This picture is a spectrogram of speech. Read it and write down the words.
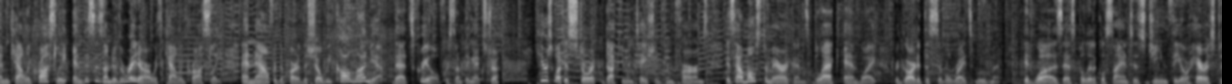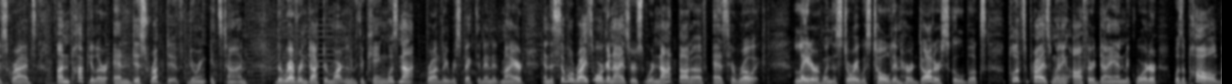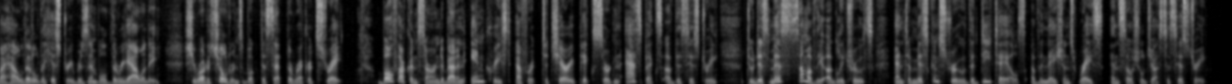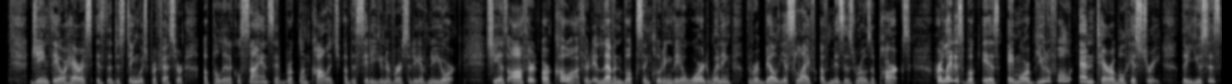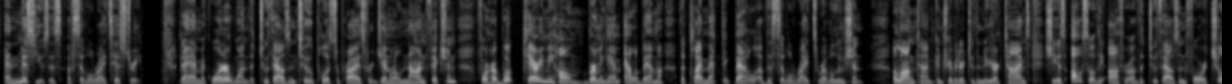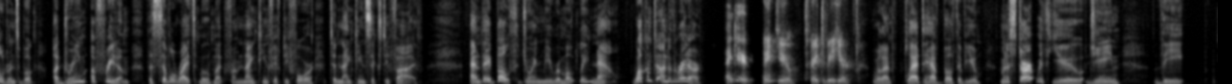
I'm Callie Crossley, and this is Under the Radar with Callie Crossley. And now for the part of the show we call Lagniappe. That's Creole for something extra. Here's what historic documentation confirms is how most Americans, black and white, regarded the civil rights movement. It was, as political scientist Jean Theoharis describes, unpopular and disruptive during its time. The Reverend Dr. Martin Luther King was not broadly respected and admired, and the civil rights organizers were not thought of as heroic. Later, when the story was told in her daughter's school books, Pulitzer Prize winning author Diane McWhorter was appalled by how little the history resembled the reality. She wrote a children's book to set the record straight. Both are concerned about an increased effort to cherry pick certain aspects of this history, to dismiss some of the ugly truths, and to misconstrue the details of the nation's race and social justice history. Jean Theoharis is the Distinguished Professor of Political Science at Brooklyn College of the City University of New York. She has authored or co authored 11 books, including the award winning The Rebellious Life of Mrs. Rosa Parks. Her latest book is A More Beautiful and Terrible History The Uses and Misuses of Civil Rights History. Diane McWhorter won the 2002 Pulitzer Prize for General Nonfiction for her book Carry Me Home Birmingham, Alabama The Climactic Battle of the Civil Rights Revolution. A longtime contributor to the New York Times, she is also the author of the 2004 children's book A Dream of Freedom The Civil Rights Movement from 1954 to 1965. And they both join me remotely now. Welcome to Under the Radar. Thank you. Thank you. It's great to be here. Well, I'm glad to have both of you. I'm going to start with you, Jean. The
